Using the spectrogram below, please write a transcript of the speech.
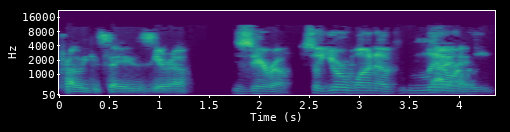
probably say zero. Zero. So you're one of literally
